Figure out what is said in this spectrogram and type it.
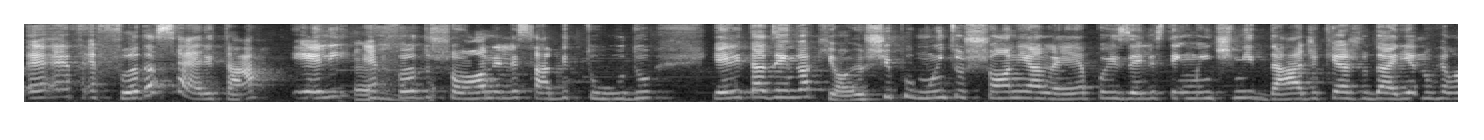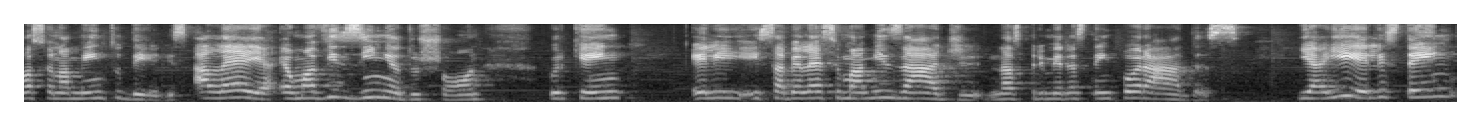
é, é, fã da série, tá? Ele é. é. fã do Sean, ele sabe tudo. E ele tá dizendo aqui, ó, eu chipo muito o Sean e a Leia, pois eles têm uma intimidade que ajudaria no relacionamento deles. A Leia é uma vizinha do Sean, por quem ele estabelece uma amizade nas primeiras temporadas. E aí eles têm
